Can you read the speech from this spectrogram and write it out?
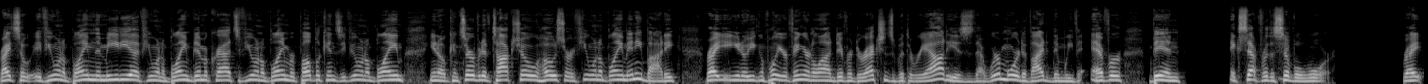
Right. So if you want to blame the media, if you want to blame Democrats, if you want to blame Republicans, if you want to blame, you know, conservative talk show hosts, or if you want to blame anybody, right, you know, you can point your finger in a lot of different directions. But the reality is, is that we're more divided than we've ever been, except for the Civil War. Right.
